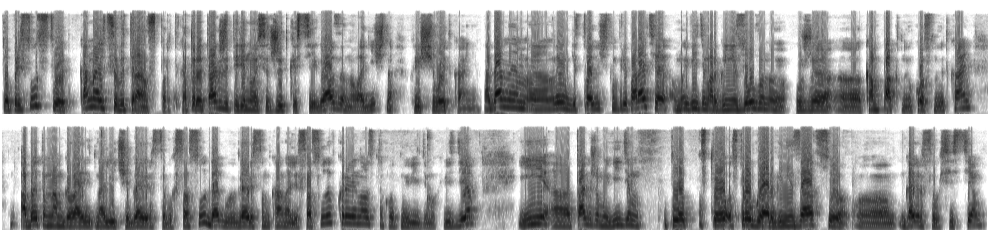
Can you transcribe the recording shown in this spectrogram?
то присутствует канальцевый транспорт, который также переносит жидкости и газы аналогично хрящевой ткани. На данном, э, гистологическом препарате мы видим организованную уже э, компактную костную ткань. Об этом нам говорит наличие гайверсовых сосудов, да, в гайверсовом канале сосудов кровеносных, вот мы видим их везде. И э, также мы видим строгую организацию гайверсовых систем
